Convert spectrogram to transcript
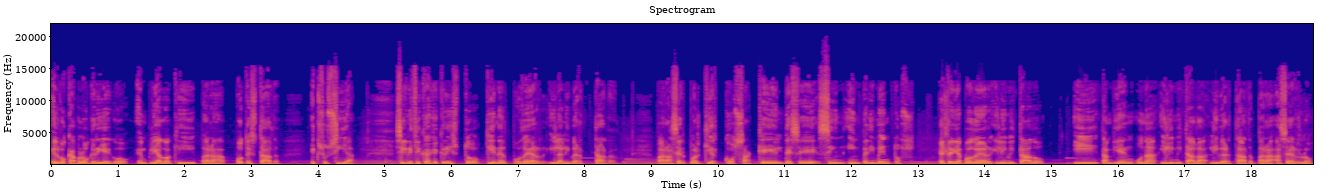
El vocablo griego empleado aquí para potestad, exusía, significa que Cristo tiene el poder y la libertad para hacer cualquier cosa que Él desee sin impedimentos. Él tenía poder ilimitado y también una ilimitada libertad para hacerlo.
